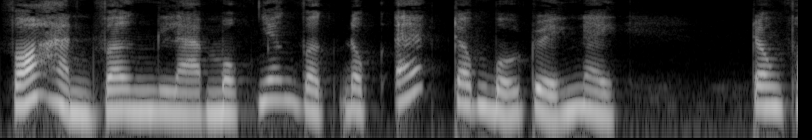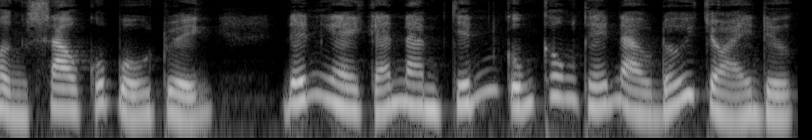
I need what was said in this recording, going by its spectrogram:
Phó Hành Vân là một nhân vật độc ác trong bộ truyện này. Trong phần sau của bộ truyện, đến ngay cả nam chính cũng không thể nào đối chọi được.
